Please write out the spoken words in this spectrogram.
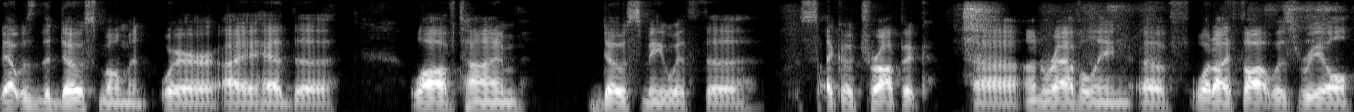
that was the dose moment where I had the law of time dose me with the psychotropic uh, unraveling of what I thought was real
